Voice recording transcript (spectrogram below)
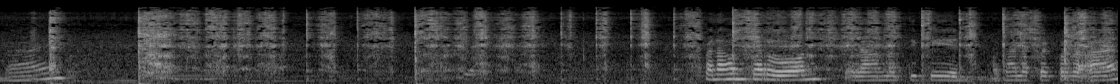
Bay. Panahon karon, kailangan magtipid. Maghanap ng paraan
